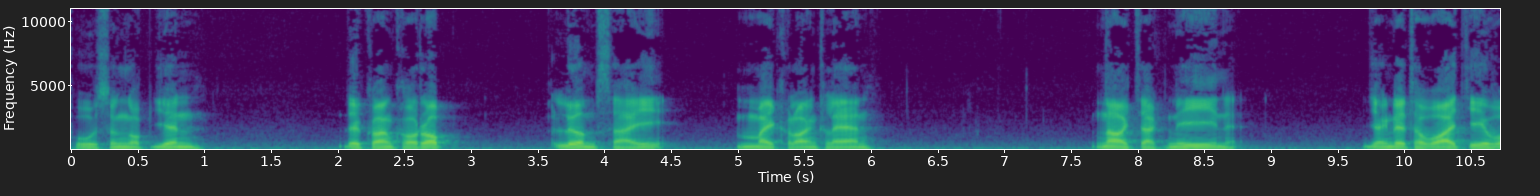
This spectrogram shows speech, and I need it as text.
ผู้สงบเย็น ด้วยความเคารพเลื่อมใส ไม่คลอนแคลน นอกจากนี้เนี่ยยังได้ถวายจีว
